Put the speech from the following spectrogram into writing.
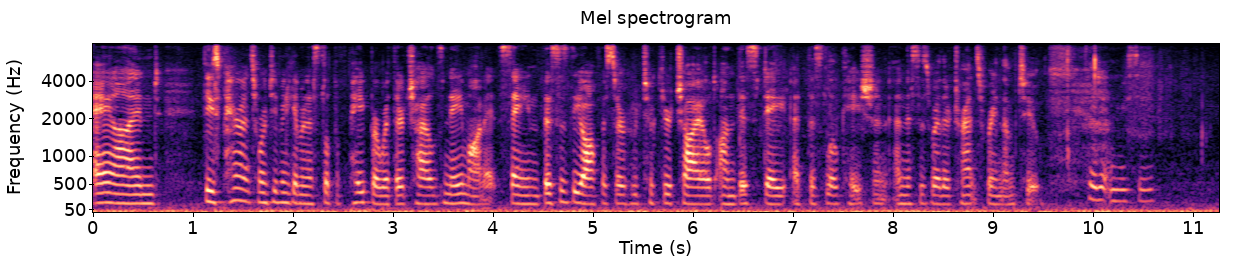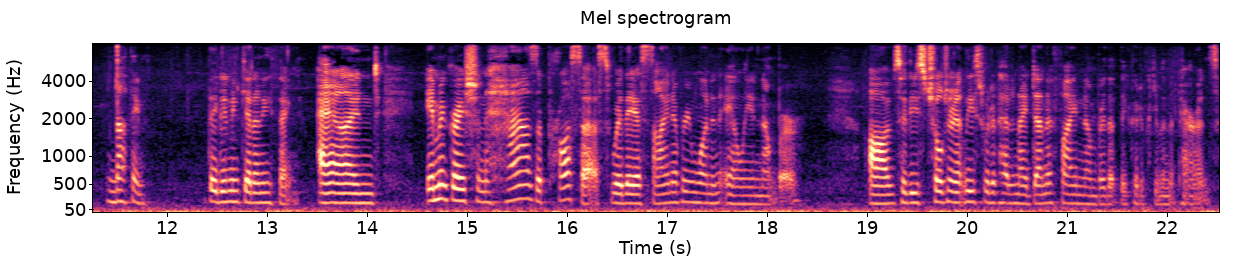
and these parents weren't even given a slip of paper with their child's name on it saying, This is the officer who took your child on this date at this location, and this is where they're transferring them to. They didn't receive nothing. They didn't get anything. And immigration has a process where they assign everyone an alien number um, so these children at least would have had an identifying number that they could have given the parents.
